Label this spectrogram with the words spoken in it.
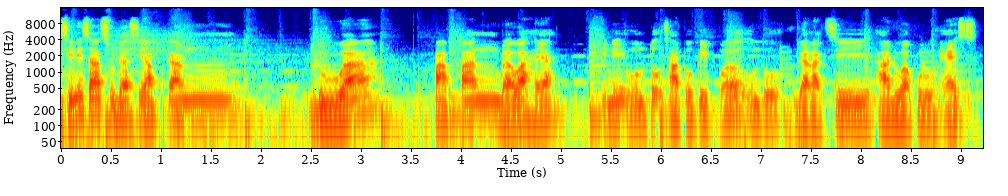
sini saya sudah siapkan dua papan bawah ya. Ini untuk satu tipe untuk Galaxy A20s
